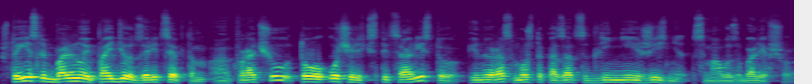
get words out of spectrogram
что если больной пойдет за рецептом э, к врачу, то очередь к специалисту иной раз может оказаться длиннее жизни самого заболевшего.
